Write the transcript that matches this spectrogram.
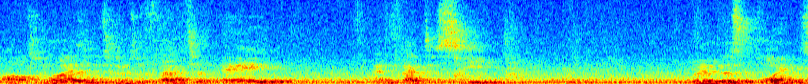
optimize in terms of factor A and factor C, where this point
